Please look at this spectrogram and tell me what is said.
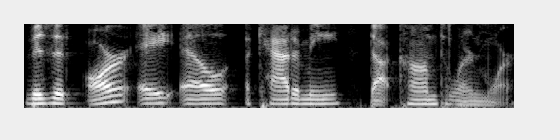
Visit ralacademy.com to learn more.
